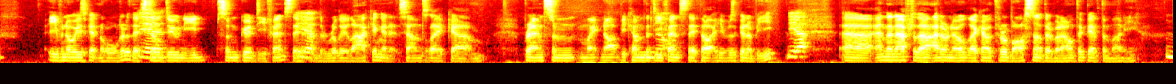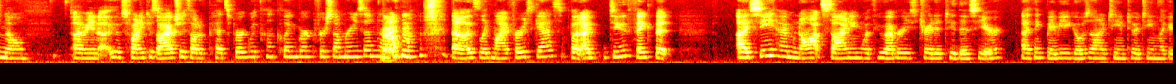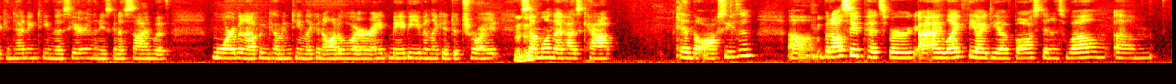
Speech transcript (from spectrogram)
even though he's getting older, they still do need some good defense. They Yeah. they're really lacking, and it sounds like um, Brannstrom might not become the No. defense they thought he was gonna be. Yeah. Uh, and then after that, I don't know. Like I would throw Boston out there, but I don't think they have the money. No. I mean, it was funny because I actually thought of Pittsburgh with Klingberg for some reason. Right. Um, that was like my first guess. But I do think that I see him not signing with whoever he's traded to this year. I think maybe he goes on a team to a team like a contending team this year, and then he's going to sign with more of an up and coming team like an Ottawa or a, maybe even like a Detroit, Mhm. someone that has cap in the off season. Um, but I'll say Pittsburgh. I, I like the idea of Boston as well um,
